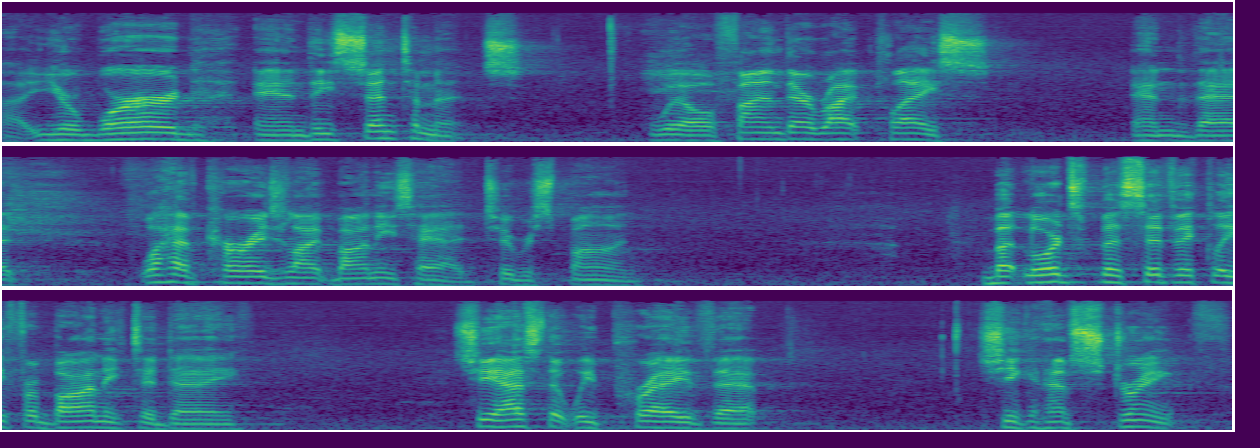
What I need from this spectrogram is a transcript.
uh, your word and these sentiments will find their right place and that we'll have courage like Bonnie's had to respond. But, Lord, specifically for Bonnie today, she asked that we pray that she can have strength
